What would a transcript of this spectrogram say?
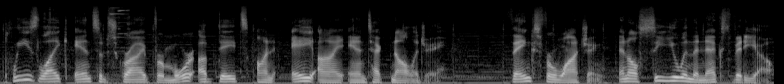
please like and subscribe for more updates on AI and technology. Thanks for watching, and I'll see you in the next video.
